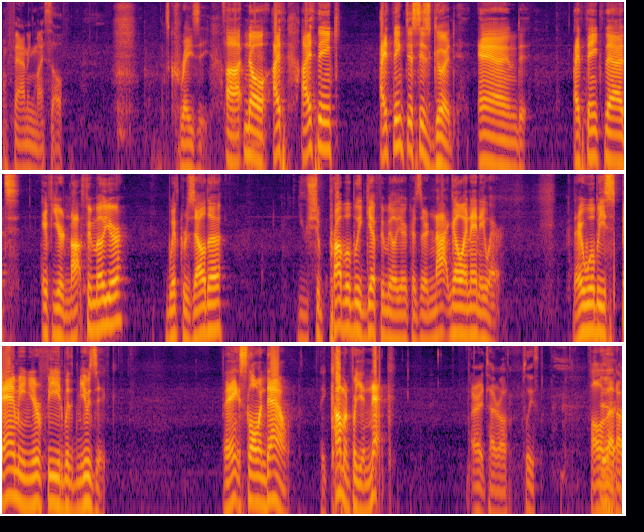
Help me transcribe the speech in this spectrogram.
I'm fanning myself. It's crazy. Uh, no, I I think I think this is good, and I think that if you're not familiar with Griselda, you should probably get familiar because they're not going anywhere. They will be spamming your feed with music. They ain't slowing down. They coming for your neck. All right, Tyrell, please follow Yeah, that up.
